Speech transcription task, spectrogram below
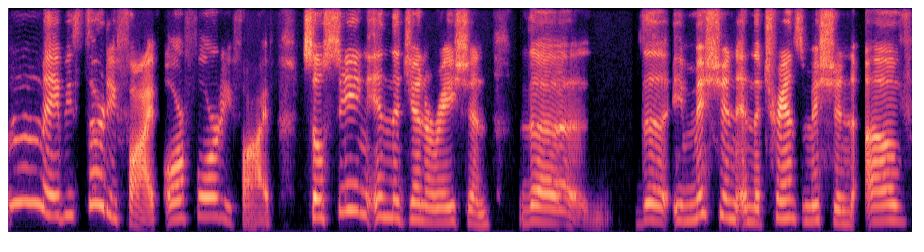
mm, maybe 35 or 45 so seeing in the generation the the emission and the transmission of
